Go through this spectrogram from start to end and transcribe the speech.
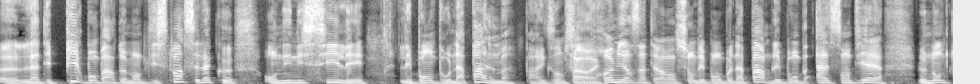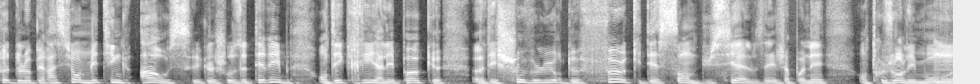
L'un des pires bombardements de l'histoire, c'est là que on initie les, les bombes au napalm, par exemple. C'est Ah les ouais. premières interventions des bombes au napalm, les bombes incendiaires. Le nom de code de l'opération, Meeting House, quelque chose de terrible. On décrit à l'époque euh, des chevelures de feu qui descendent du ciel. Vous savez, les Japonais ont toujours les mots euh,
